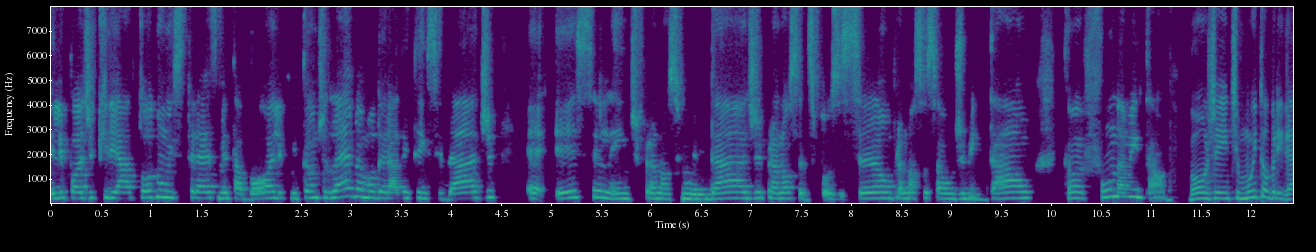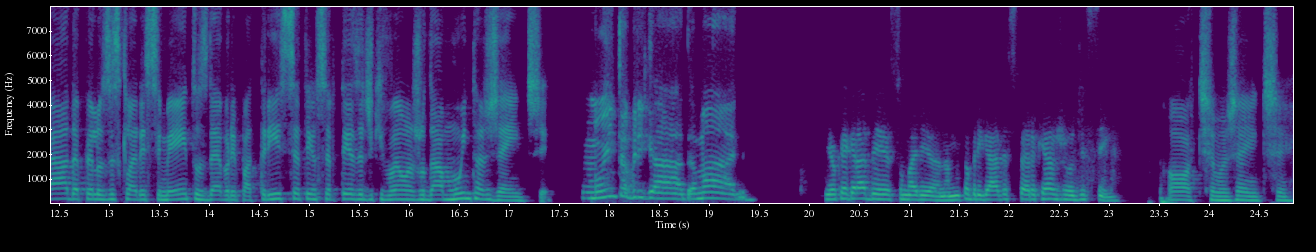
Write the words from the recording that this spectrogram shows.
ele pode criar todo um estresse metabólico. Então, de leve a moderada intensidade, é excelente para a nossa imunidade, para a nossa disposição, para a nossa saúde mental. Então, é fundamental. Bom, gente, muito obrigada pelos esclarecimentos, Débora e Patrícia. Tenho certeza de que vão ajudar muita gente. Muito obrigada, Mari. Eu que agradeço, Mariana. Muito obrigada. Espero que ajude, sim. Ótimo, gente.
